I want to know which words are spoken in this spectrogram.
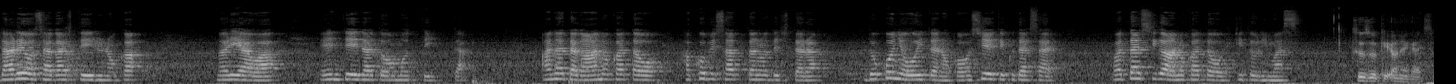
誰を探しているのか。マリアは園庭だと思って言った。あなたがあの方を運び去ったのでしたらどこに置いたのか教えてください。私があの方を引き取ります。続きお願いします。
